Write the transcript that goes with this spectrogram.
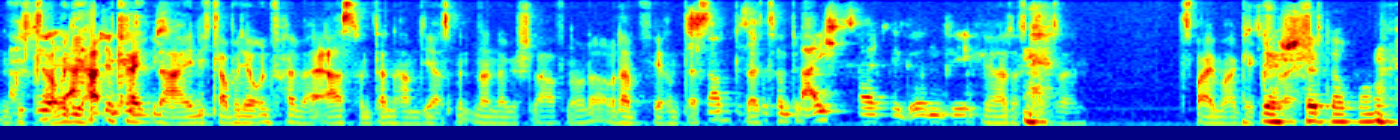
Ich Ach, glaube, die hatten keinen. Nein, ich glaube, der Unfall war erst und dann haben die erst miteinander geschlafen, oder? Oder währenddessen? Ich glaube, das war so gleichzeitig irgendwie. Ja, das kann sein. Zweimal gecrashed. Erschütterung.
